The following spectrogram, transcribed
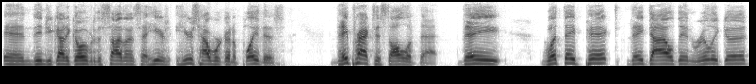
And then you got to go over to the sideline and say, here's here's how we're going to play this. They practiced all of that. They what they picked, they dialed in really good.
